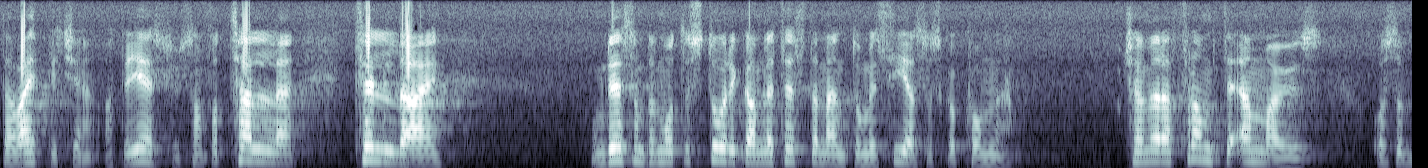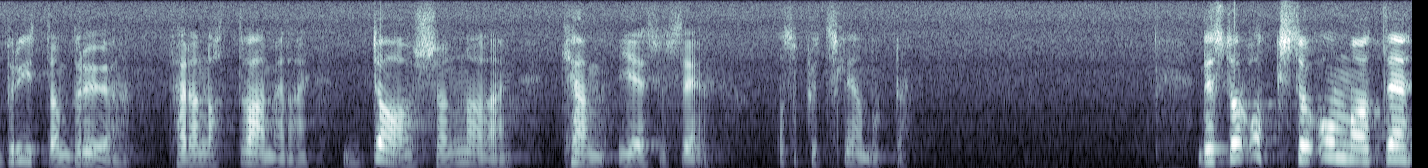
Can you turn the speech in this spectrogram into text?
De vet ikke at det er Jesus. Han forteller til dem om det som på en måte står i Gamle testamentet om Messias som skal komme. Kommer de fram til Emmaus, og så bryter han brødet, feirer nattverd med dem. Da skjønner de hvem Jesus er og så plutselig er han borte. Det står også om at eh,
